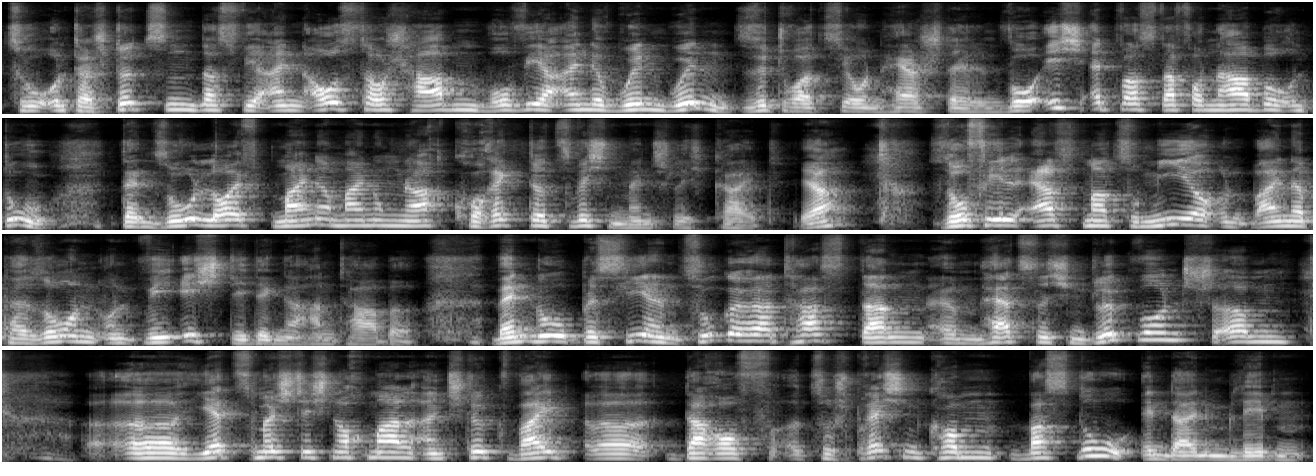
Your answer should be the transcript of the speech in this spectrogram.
zu unterstützen, dass wir einen Austausch haben, wo wir eine Win-Win-Situation herstellen, wo ich etwas davon habe und du. Denn so läuft meiner Meinung nach korrekte Zwischenmenschlichkeit. Ja? So viel erstmal zu mir und meiner Person und wie ich die Dinge handhabe. Wenn wenn du bis hierhin zugehört hast, dann ähm, herzlichen Glückwunsch. Ähm, äh, jetzt möchte ich noch mal ein Stück weit äh, darauf äh, zu sprechen kommen, was du in deinem Leben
